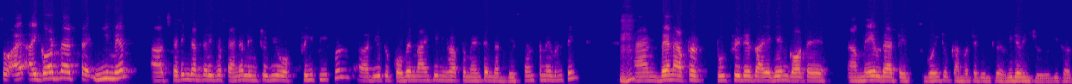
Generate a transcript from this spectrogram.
So I, I got that uh, email uh, stating that there is a panel interview of three people uh, due to COVID-19. You have to maintain the distance and everything. Mhm. And then after two three days, I again got a, a mail that it's going to convert it into a video interview because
